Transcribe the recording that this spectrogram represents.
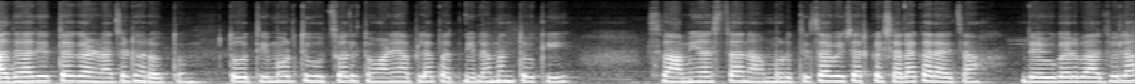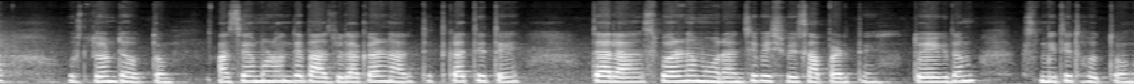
आदरातिथ्य करण्याचे ठरवतो. तो ती मूर्ती उचलतो आणि आपल्या पत्नीला म्हणतो की स्वामी असताना मूर्तीचा विचार कशाला करायचा? देवघर बाजूला उचलून ठेवतो. असे म्हणून ते बाजूला करणार तितका तिथे त्याला स्वर्ण मोहरांची पिशवी सापडते. तो एकदम स्मितीत होतो.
